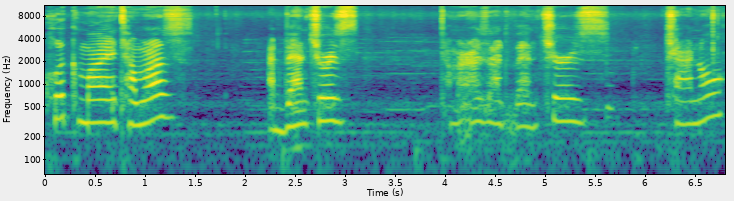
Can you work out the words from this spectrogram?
click my Tamara's Adventures Tamara's Adventures channel.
